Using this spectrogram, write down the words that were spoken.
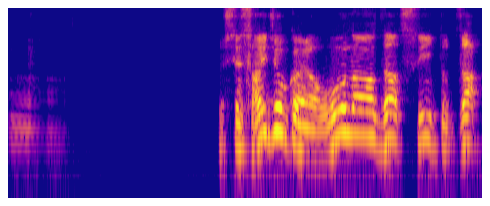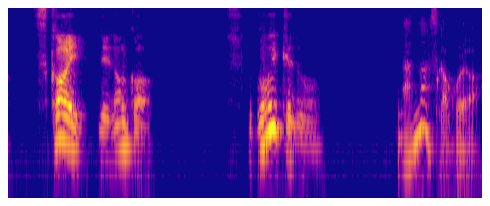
うんそして最上階はオーナーザスイートザスカイでなんかすごいけど何なんですかこれは。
